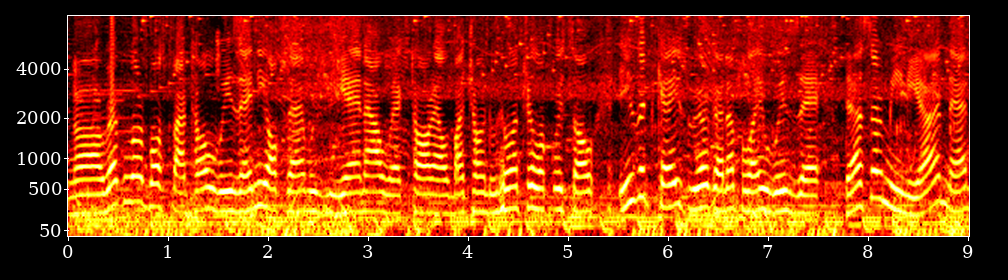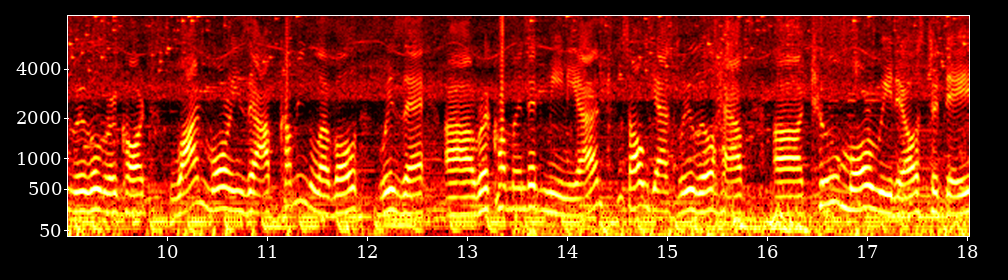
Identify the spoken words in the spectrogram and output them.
uh, regular boss battle with any of them, with Vienna, Vector, Elmachon, Ventriloquist. So in that case, we're gonna play with the Desert Minion and we will record one more in the upcoming level with the uh, recommended minion. So yes, we will have uh, two more videos today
